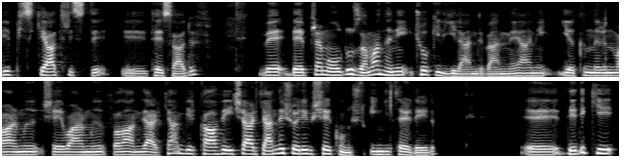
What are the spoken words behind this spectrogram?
bir psikiyatristi e, tesadüf. Ve deprem olduğu zaman hani çok ilgilendi benimle. Yani yakınların var mı, şey var mı falan derken bir kahve içerken de şöyle bir şey konuştuk. İngiltere'deydim. Ee, dedi ki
